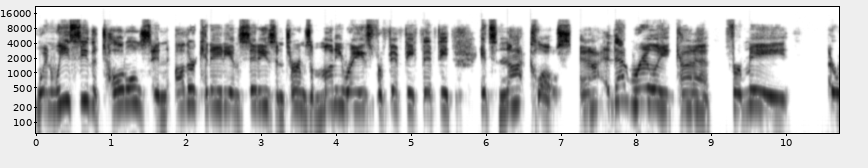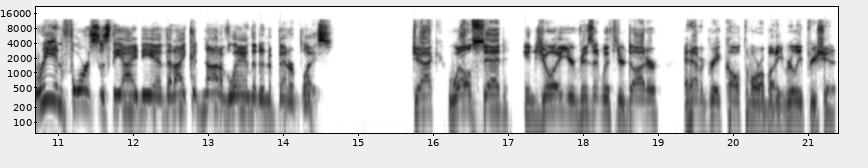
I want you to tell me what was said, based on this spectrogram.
when we see the totals in other Canadian cities in terms of money raised for 50 50, it's not close. And I, that really kind of, for me, reinforces the idea that I could not have landed in a better place. Jack, well said. Enjoy your visit with your daughter and have a great call tomorrow, buddy. Really appreciate it.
